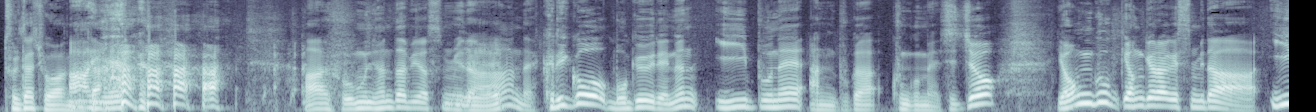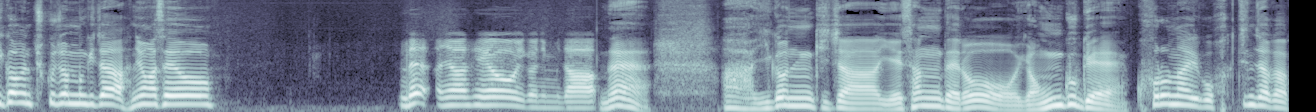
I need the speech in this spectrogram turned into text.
둘 다 좋아합니다. 아, 예. 아, 우문 현답이었습니다. 예. 네. 그리고 목요일에는 이분의 안부가 궁금해지죠? 영국 연결하겠습니다. 이건 축구 전문 기자, 안녕하세요. 네, 안녕하세요. 이건입니다. 네. 아, 이건 기자 예상대로 영국에 코로나19 확진자가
